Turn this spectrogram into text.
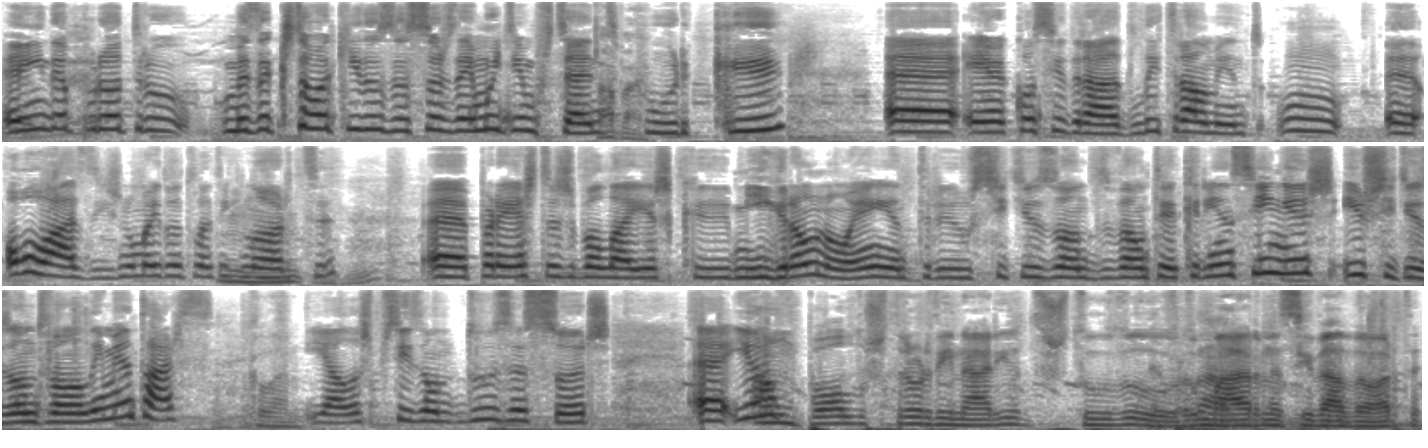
ainda por outro. Mas a questão aqui dos Açores é muito importante Tá bem. porque é considerado literalmente um ah, oásis no meio do Uhum, Atlântico Norte. ah, para estas baleias que migram, não é? Entre os sítios onde vão ter criancinhas e os sítios onde vão alimentar-se. Claro. E elas precisam dos Açores. Ah, eu Há um polo extraordinário de estudo do verdade. mar na cidade da Horta,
